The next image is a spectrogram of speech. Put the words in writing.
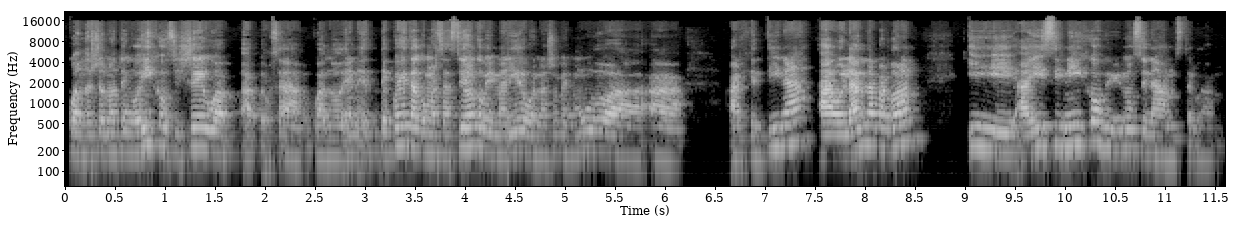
cuando yo no tengo hijos y llego a, o sea, cuando después de esta conversación con mi marido, bueno, yo me mudo a Argentina, a Holanda, perdón, y ahí sin hijos vivimos en Ámsterdam.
